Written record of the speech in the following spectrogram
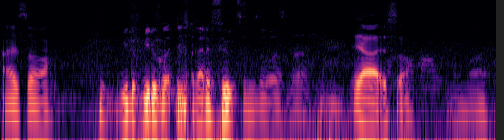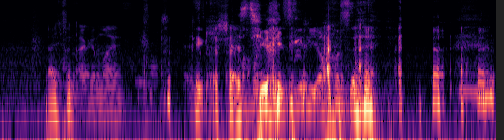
Also. Wie du, wie du dich gerade fühlst und sowas, ne? Ja, ist so. Normal. Ja, ich finde allgemein. Digga, scheiß Siri. Siri aus, ey.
